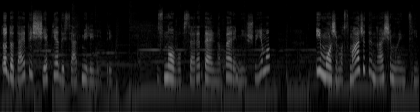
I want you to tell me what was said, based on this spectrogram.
то додайте ще 50 мл. Знову все ретельно перемішуємо і можемо смажити наші млинці.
